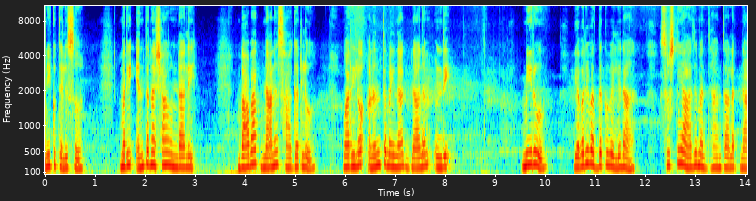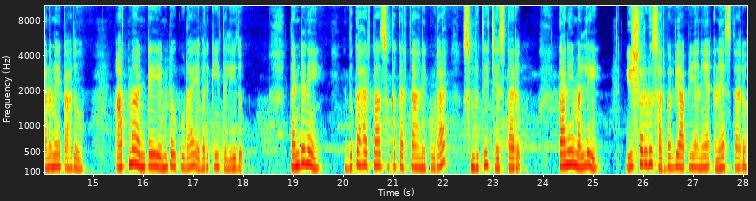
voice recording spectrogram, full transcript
మీకు తెలుసు. మరి ఎంత నష ఉండాలి? బాబా జ్ఞానసాగర్లు వారిలో అనంతమైన జ్ఞానం ఉంది. మీరు ఎవరి వద్దకు వెళ్ళినా సృష్టి ఆది మధ్యాంతాల జ్ఞానమే కాదు ఆత్మ అంటే ఏమిటో కూడా ఎవరికీ తెలియదు. తండ్రిని దుఃఖహర్త సుఖకర్త అని కూడా స్మృతి చేస్తారు. కానీ మళ్ళీ ఈశ్వరుడు సర్వవ్యాపి అనే అనేస్తారు.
